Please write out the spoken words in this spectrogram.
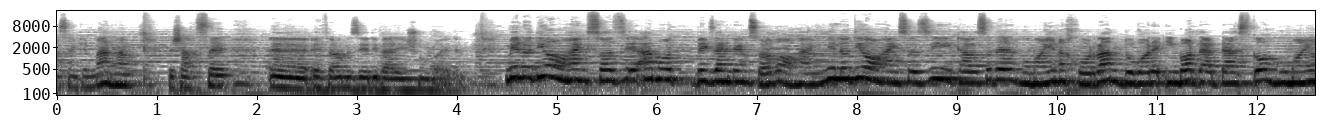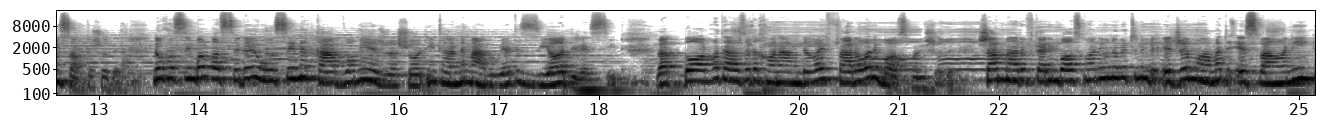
هستن که من هم به شخص احترام زیادی برای ایشون قائلم. ملودی آهنگسازی اما بگذاریم بریم سراغ آهنگ. ملودی آهنگسازی توسط همایون خورم دوباره این بار در دستگاه همایون ساخته شده. نخستین بار با صدای حسین قوامی اجرا شد. این ترانه محبوبیت زیادی رسید و بارها توسط خواننده های فراوانی بازخوانی شده. شب معروف ترین بازخوانی اونو بتونیم به اجرای محمد اصفهانی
